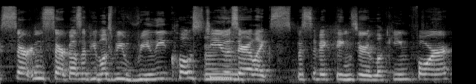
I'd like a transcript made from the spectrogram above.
certain circles of people to be really close to Mm-hmm. you? Is there like specific things you're looking for?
